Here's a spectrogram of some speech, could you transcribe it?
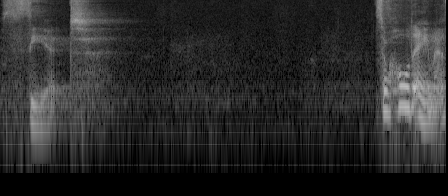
see it. So hold Amos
